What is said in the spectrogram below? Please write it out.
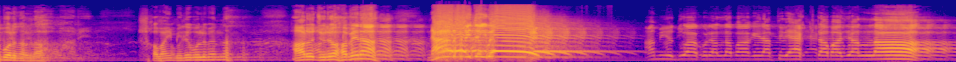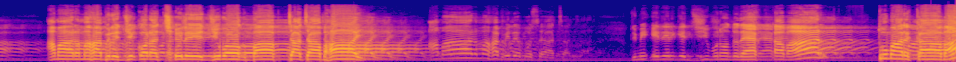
বলেন আল্লাহ সবাই মিলে বলবেন না? আরও জোরে হবে না? একটা বাজে আল্লাহ। আমার মাহফিলে যে করা ছেলে, যুবক, বাপ, চাচা, ভাই, আমার মাহফিলে বসে আছে তুমি এদেরকে জীবন অন্তত একটা বার তোমার কাবা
